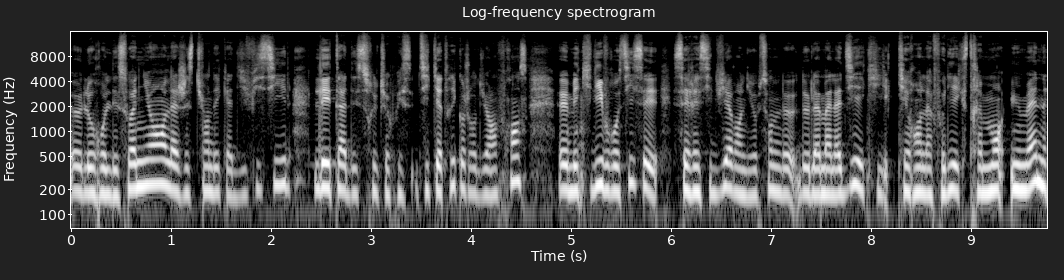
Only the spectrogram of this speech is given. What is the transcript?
euh, le rôle des soignants, la gestion des cas difficiles, l'état des structures psychiatriques aujourd'hui en France, mais qui livre aussi ces, récits de vie avant l'irruption de, la maladie et qui, rend la folie extrêmement humaine.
